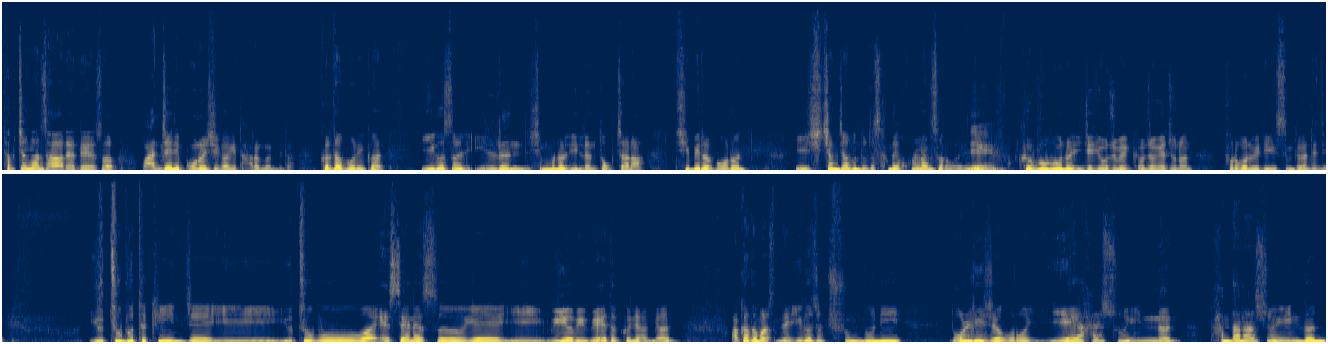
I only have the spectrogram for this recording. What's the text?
특정한 사안에 대해서 완전히 보는 시각이 다른 겁니다. 그러다 보니까 이것을 읽는 신문을 읽는 독자나 TV를 보는 이 시청자분들도 상당히 혼란스러워요. 이제 네. 그 부분을 이제 요즘에 교정해주는 프로그램이 있습니다. 그런데 이제 유튜브 특히 이제 이 유튜브와 SNS의 이 위협이 왜 더 크냐면 아까도 말씀드린 이것을 충분히 논리적으로 이해할 수 있는 판단할 수 있는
